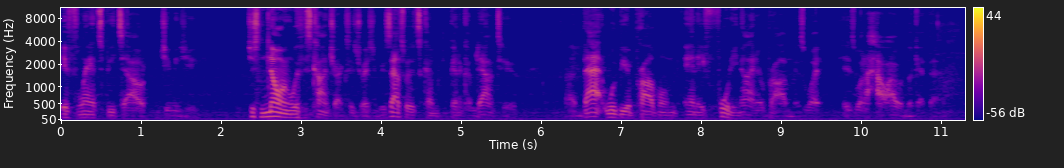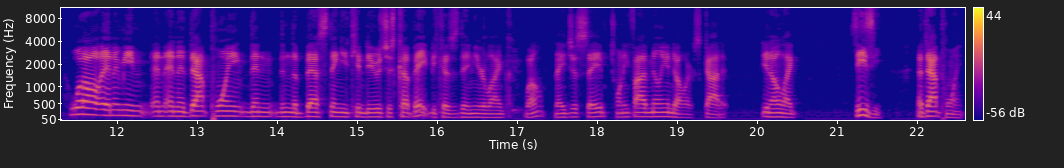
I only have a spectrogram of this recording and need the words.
if Lance beats out Jimmy G? Just knowing with his contract situation, because that's what it's going to come down to. Uh, that would be a problem and a 49er problem is what is what how I would look at that. well, and I mean, and, and at that point, then then the best thing you can do is just cut bait because then you're like, well, they just saved twenty five million dollars. Got it. You know, like it's easy at that point.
